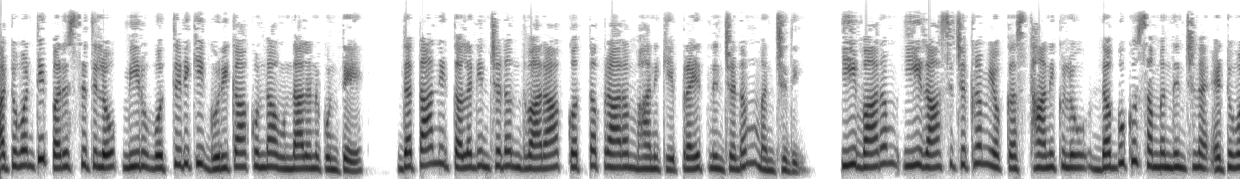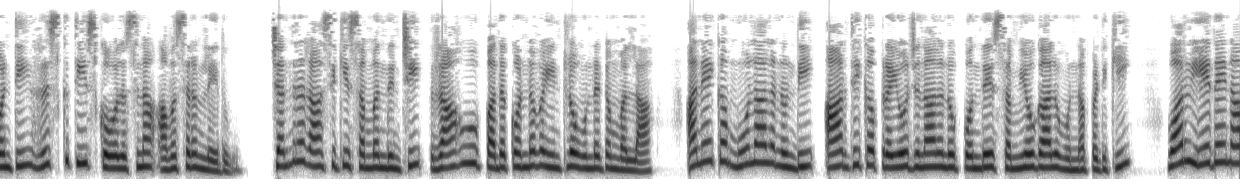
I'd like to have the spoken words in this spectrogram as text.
అటువంటి పరిస్థితిలో మీరు ఒత్తిడికి గురికాకుండా ఉండాలనుకుంటే గతాన్ని తొలగించడం ద్వారా కొత్త ప్రారంభానికి ప్రయత్నించడం మంచిది. ఈ వారం ఈ రాశిచక్రం యొక్క స్థానికులు డబ్బుకు సంబంధించిన ఎటువంటి రిస్క్ తీసుకోవలసిన అవసరం లేదు. చంద్ర రాశికి సంబంధించి రాహువు పదకొండవ ఇంట్లో ఉండటం వల్ల అనేక మూలాల నుండి ఆర్థిక ప్రయోజనాలను పొందే సంయోగాలు ఉన్నప్పటికీ వారు ఏదైనా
